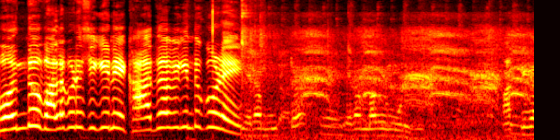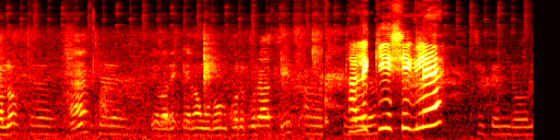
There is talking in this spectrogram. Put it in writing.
বন্ধু ভালো করে শিখে নে খাওয়াতে হবে কিন্তু করে। এরা মুখটা এরম ভাবে মুড়বি আটকে গেল হ্যাঁ? এবারে এরম রোল করে করে আসছি। তাহলে কি শিখলে? চিকেন রোল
